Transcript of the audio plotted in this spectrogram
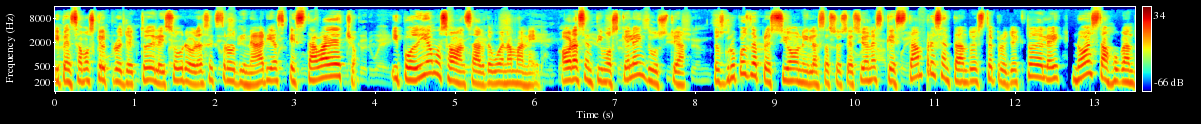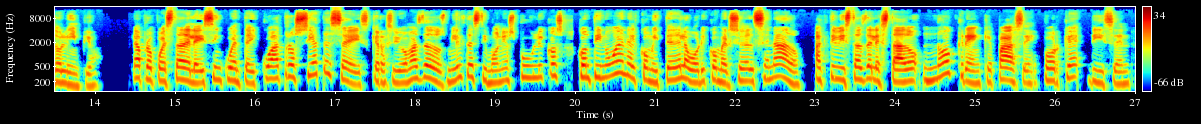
y pensamos que el proyecto de ley sobre horas extraordinarias estaba hecho y podíamos avanzar de buena manera. Ahora sentimos que la industria, los grupos de presión y las asociaciones que están presentando este proyecto de ley no están jugando limpio. La propuesta de ley 5476, que recibió más de 2.000 testimonios públicos, continúa en el Comité de Labor y Comercio del Senado. Activistas del Estado no creen que pase porque, dicen,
